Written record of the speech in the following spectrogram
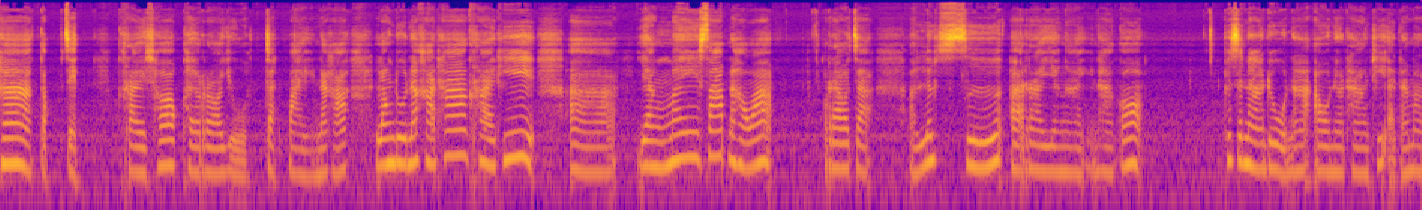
5 กับ 7 ใครชอบใครรออยู่จัดไปนะคะ ลองดูนะคะถ้าใครที่ยังไม่ทราบนะคะว่า เราจะเลือกซื้ออะไรยังไงนะคะก็พิจารณาดูนะเอาแนวทางที่แอดนำมา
